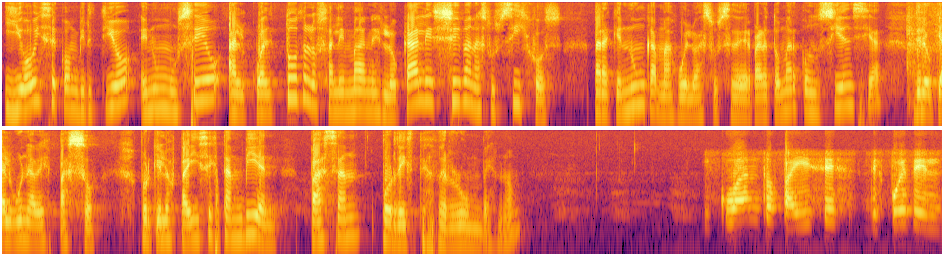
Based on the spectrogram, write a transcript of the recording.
y hoy se convirtió en un museo al cual todos los alemanes locales llevan a sus hijos para que nunca más vuelva a suceder, para tomar conciencia de lo que alguna vez pasó, porque los países también pasan por estos derrumbes, ¿no? ¿Y cuántos países después del,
